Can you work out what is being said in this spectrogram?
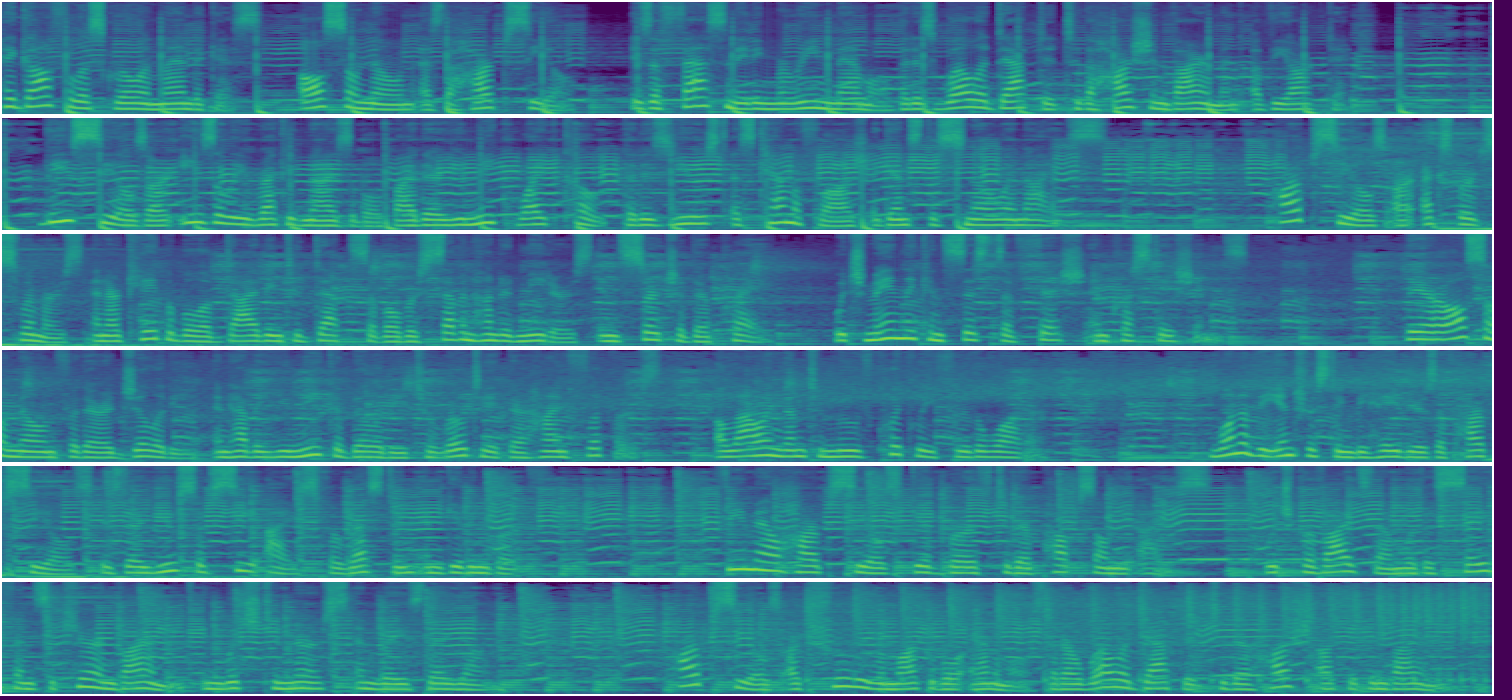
Pagophilus groenlandicus, also known as the harp seal, is a fascinating marine mammal that is well adapted to the harsh environment of the Arctic. These seals are easily recognizable by their unique white coat that is used as camouflage against the snow and ice. Harp seals are expert swimmers and are capable of diving to depths of over 700 meters in search of their prey, which mainly consists of fish and crustaceans. They are also known for their agility and have a unique ability to rotate their hind flippers, allowing them to move quickly through the water. One of the interesting behaviors of harp seals is their use of sea ice for resting and giving birth. Female harp seals give birth to their pups on the ice, which provides them with a safe and secure environment in which to nurse and raise their young. Harp seals are truly remarkable animals that are well adapted to their harsh Arctic environment.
